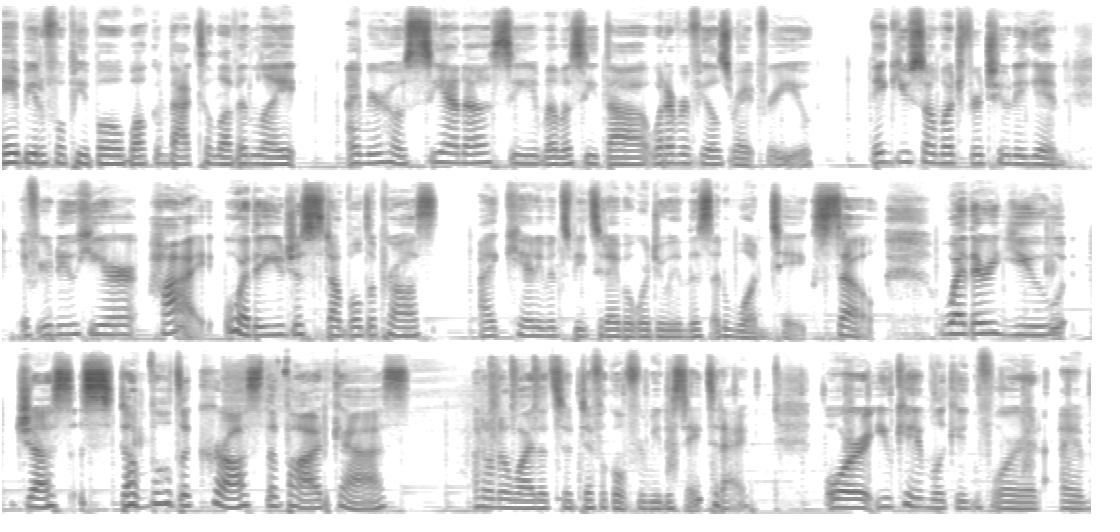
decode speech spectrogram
Hey, beautiful people, welcome back to Love and Light. I'm your host, Sienna, C, Mamacita, whatever feels right for you. Thank you so much for tuning in. If you're new here, hi. Whether you just stumbled across, I can't even speak today, but we're doing this in one take. So, whether you just stumbled across the podcast, I don't know why that's so difficult for me to say today, or you came looking for it, I am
